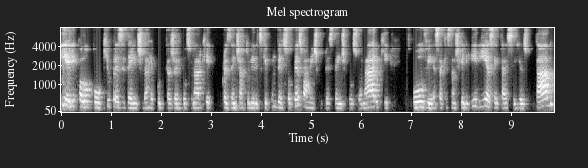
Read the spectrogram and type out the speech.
e ele colocou que o presidente da República, Jair Bolsonaro, que o presidente Arthur Lira disse que conversou pessoalmente com o presidente Bolsonaro, que houve essa questão de que ele iria aceitar esse resultado.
